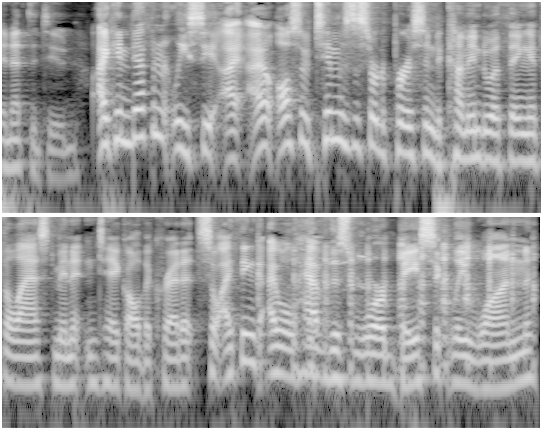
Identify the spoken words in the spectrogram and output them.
ineptitude. I can definitely see. I, I also Tim is the sort of person to come into a thing at the last minute and take all the credit. So I think I will have this war basically won,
